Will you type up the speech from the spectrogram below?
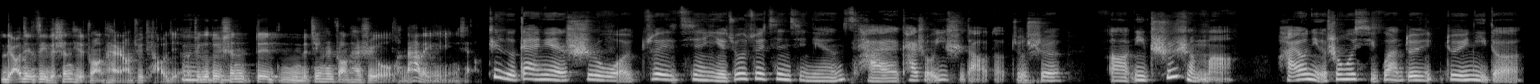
了解自己的身体的状态，然后去调节。这个对身对你的精神状态是有很大的一个影响。这个概念是我最近，也就是最近几年才开始有意识到的，就是呃，你吃什么，还有你的生活习惯，对对于你的。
